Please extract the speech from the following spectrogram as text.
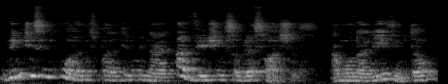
25 anos para terminar A Virgem sobre as Rochas. A Mona Lisa, então,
